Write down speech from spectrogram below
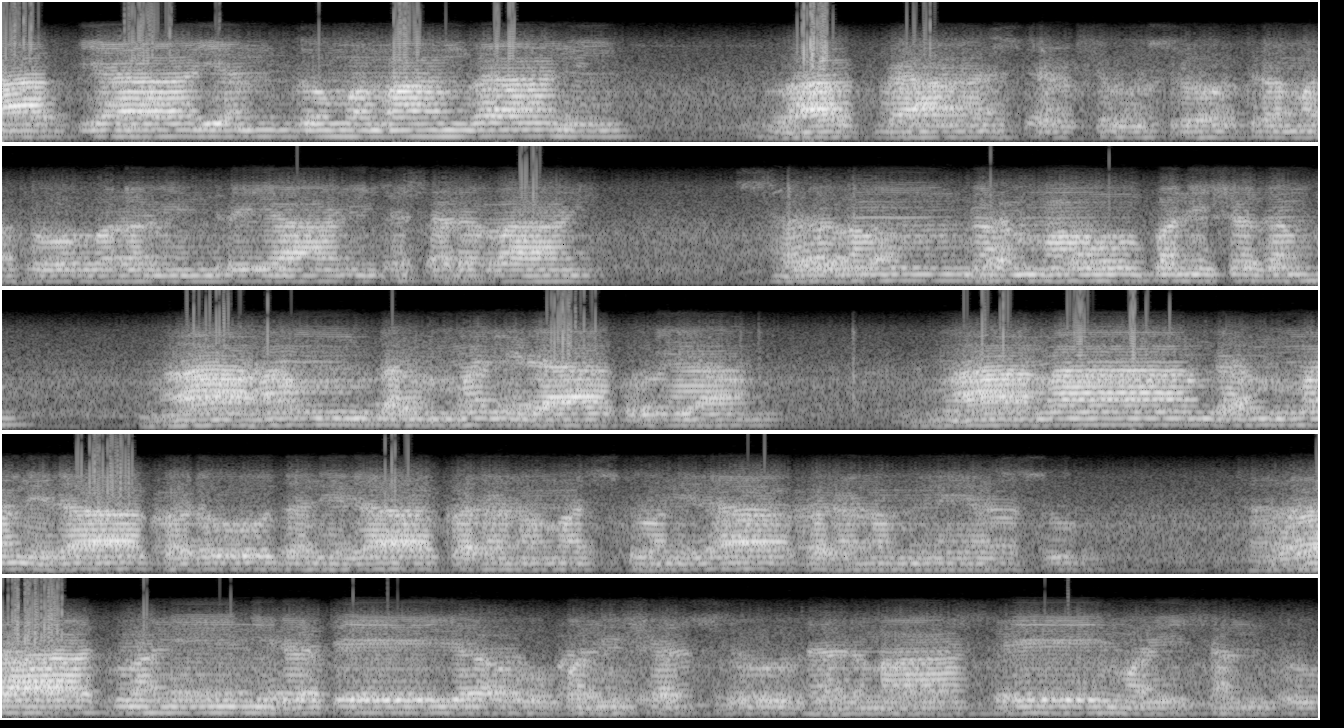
आप्यायन्तु ममाङ्गानि वाक्प्राणश्चक्षुश्रोत्रमथो बलमिन्द्रियाणि च सर्वाणि। सर्वं ब्रह्मोपनिषदम् माहं ब्रह्म निराकुर्याम् मा ब्रह्म निराकरोद मे अस्तु तदात्मनि निरतेय उपनिषत्सु धर्मास्ते मयि सन्तु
